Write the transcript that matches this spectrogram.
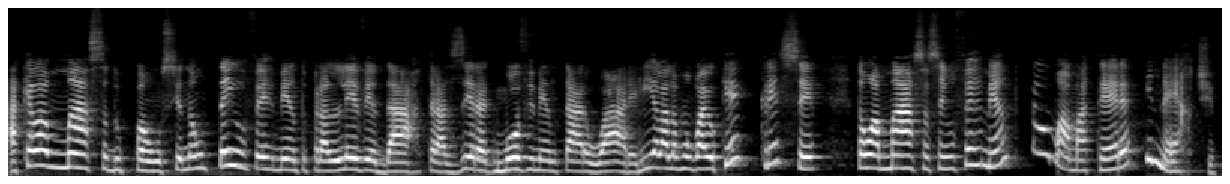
aquela massa do pão, se não tem o fermento para levedar, trazer, movimentar o ar ali, ela não vai o quê? Crescer. Então a massa sem o fermento é uma matéria inerte.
